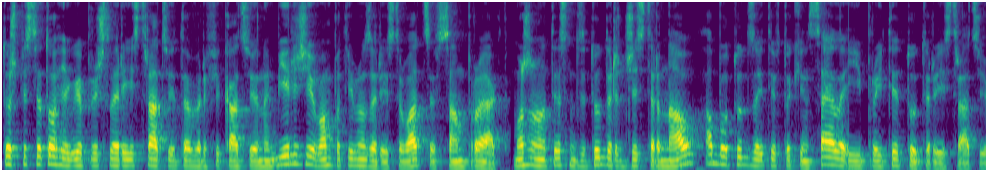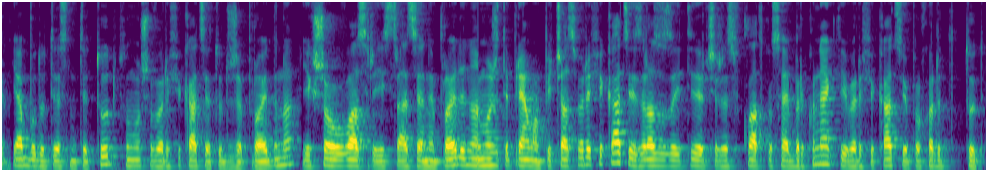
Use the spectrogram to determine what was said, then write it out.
Тож після того, як ви пройшли реєстрацію та верифікацію на біржі, вам потрібно зареєструватися в сам проект. Можна натиснути тут Register Now або тут зайти в токен Sale і пройти тут реєстрацію. Я буду тиснути тут, тому що верифікація тут вже пройдена. Якщо у вас реєстрація не пройдена, ви можете прямо під час верифікації зразу зайти через вкладку CyberConnect і верифікацію проходити тут.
